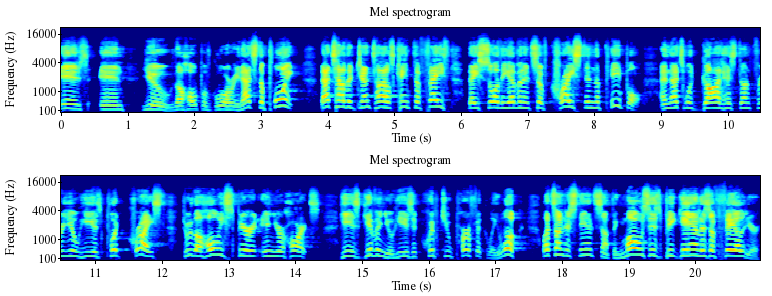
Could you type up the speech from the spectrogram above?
is in you, the hope of glory. That's the point. That's how the Gentiles came to faith. They saw the evidence of Christ in the people. And that's what God has done for you. He has put Christ through the Holy Spirit in your hearts. He has given you, He has equipped you perfectly. Look, let's understand something. Moses began as a failure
